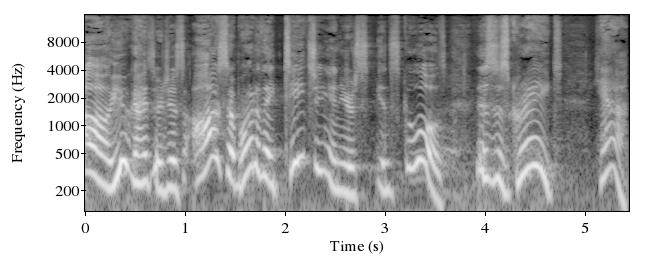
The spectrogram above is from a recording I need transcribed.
Oh, you guys are just awesome. What are they teaching in your in schools? This is great. Yeah.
